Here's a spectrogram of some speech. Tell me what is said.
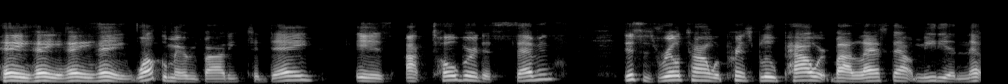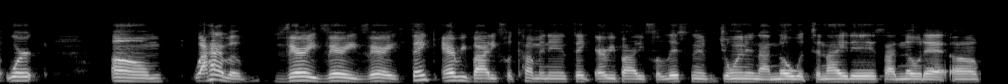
Hey, hey, hey, hey. Welcome, everybody. Today is October the 7th. This is Real Time with Prince Blue, powered by Last Out Media Network. Um, I have a very, very, very thank everybody for coming in. Thank everybody for listening, joining. I know what tonight is. I know that um,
